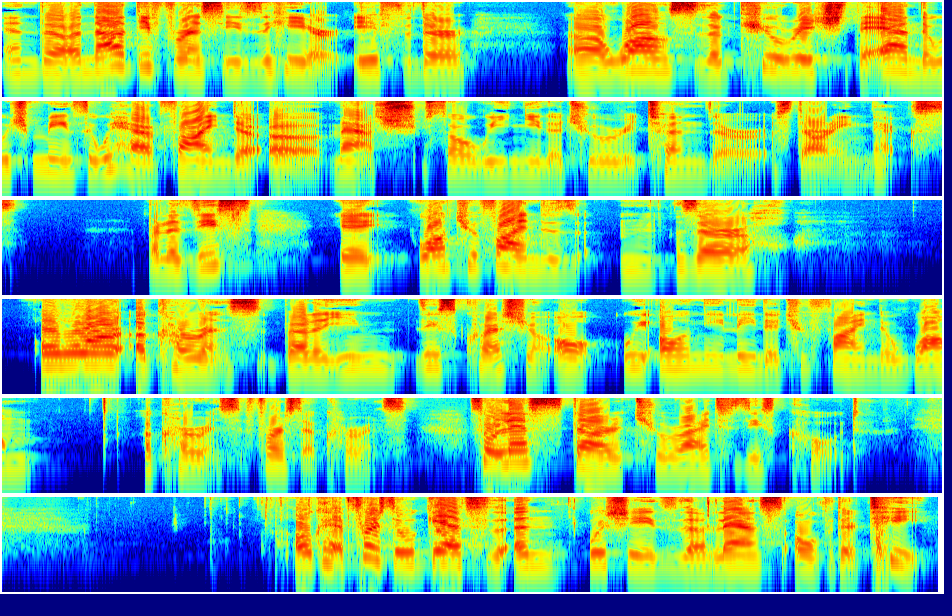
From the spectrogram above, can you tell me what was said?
And uh, another difference is here. If the uh, once the Q reach the end, which means we have find a match, so we need to return the start index. But this it want to find the, um, the or occurrence, but in this question, oh, we only need to find one occurrence, first occurrence. So let's start to write this code. Okay, first we get the n, which is the length of the t,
